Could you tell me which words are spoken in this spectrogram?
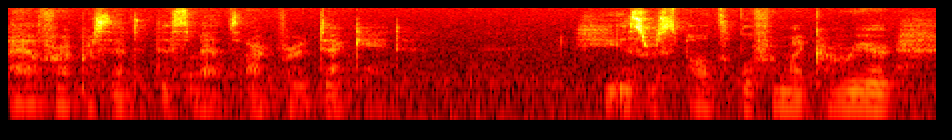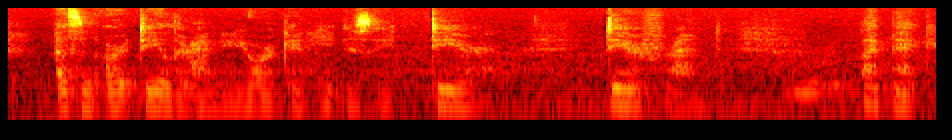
I have represented this man's art for a decade. He is responsible for my career as an art dealer in New York, and he is a dear, dear friend. I beg,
